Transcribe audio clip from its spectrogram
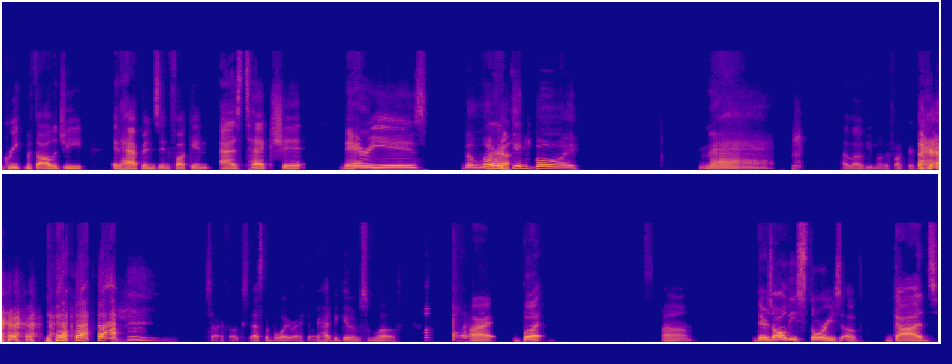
Greek mythology. It happens in fucking Aztec shit. There he is, the lurking boy. Man, I love you, motherfucker. Sorry, folks. That's the boy right there. I Had to give him some love. All right. But um there's all these stories of gods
